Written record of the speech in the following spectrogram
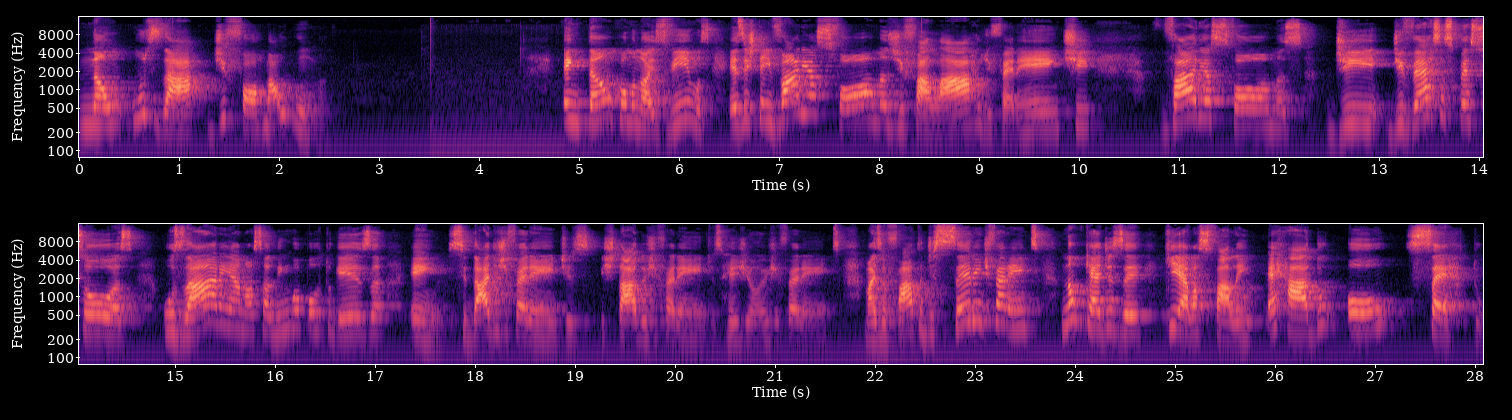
não usar de forma alguma. Então, como nós vimos, existem várias formas de falar diferente, várias formas de diversas pessoas usarem a nossa língua portuguesa em cidades diferentes, estados diferentes, regiões diferentes, mas o fato de serem diferentes não quer dizer que elas falem errado ou certo.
